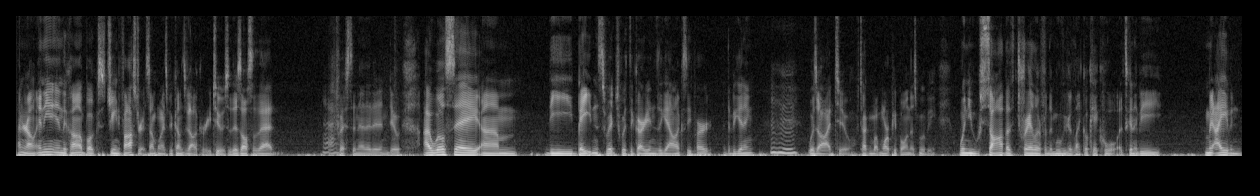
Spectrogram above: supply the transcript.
I don't know. In the in the comic books, Jane Foster at some points becomes Valkyrie too. So there's also that Yeah. twist in there that they didn't do. I will say um, the bait and switch with the Guardians of the Galaxy part at the beginning Mm-hmm. was odd too. Talking about more people in this movie. When you saw the trailer for the movie, you're like, okay, cool. It's gonna be. I mean, I even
